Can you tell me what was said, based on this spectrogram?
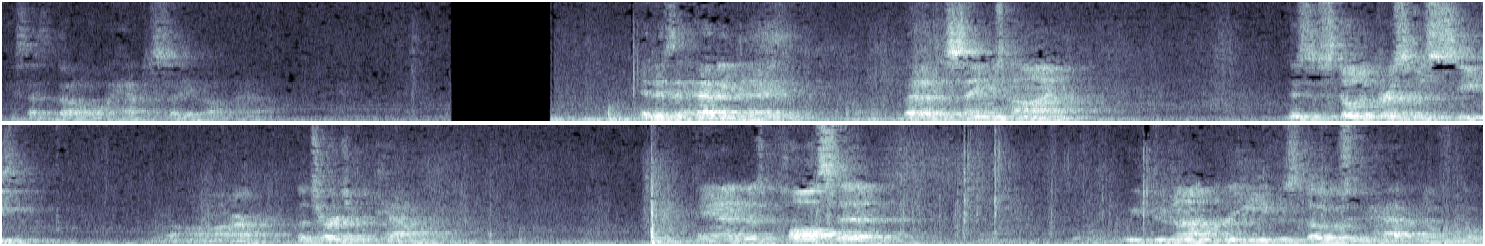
I guess that's about all I have to say about that. It is a heavy day, but at the same time, this is still the Christmas season. on Our, Church of. And as Paul said, we do not grieve as those who have no hope.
